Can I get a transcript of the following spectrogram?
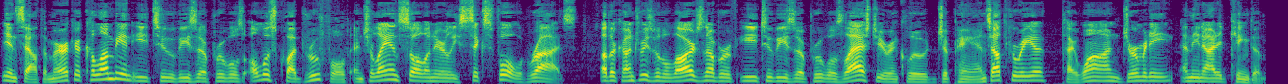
In South America, Colombian E2 visa approvals almost quadrupled, and Chilean saw a nearly six fold rise. Other countries with a large number of E2 visa approvals last year include Japan, South Korea, Taiwan, Germany, and the United Kingdom.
